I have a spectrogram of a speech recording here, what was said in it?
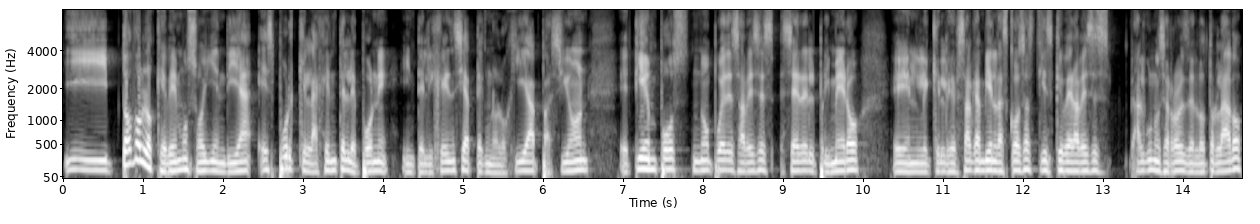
Y todo lo que vemos hoy en día es porque la gente le pone inteligencia, tecnología, pasión, eh, tiempos, no puedes a veces ser el primero en el que le salgan bien las cosas, tienes que ver a veces algunos errores del otro lado,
